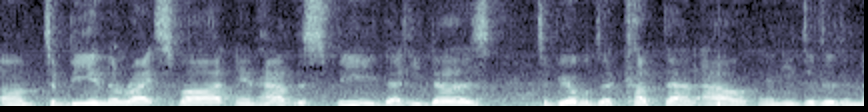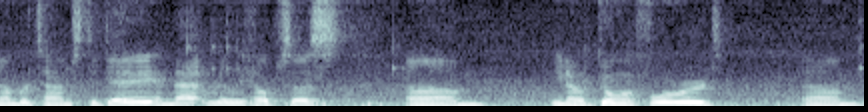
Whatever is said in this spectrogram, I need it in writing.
um, to be in the right spot and have the speed that he does to be able to cut that out, and he did it a number of times today, and that really helps us, um, you know, going forward. Um,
